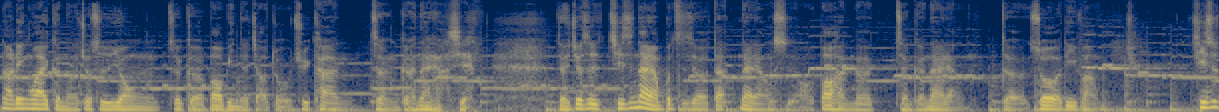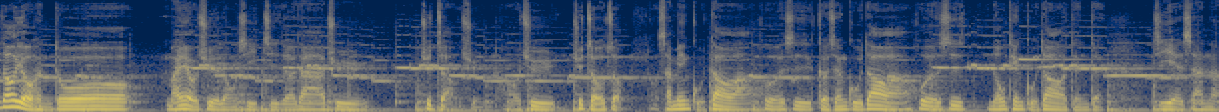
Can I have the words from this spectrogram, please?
那另外一个呢，就是用这个暴病的角度去看整个奈良县。对，就是其实奈良不只有奈奈良市哦，包含了整个奈良。的所有地方，其实都有很多蛮有趣的东西，值得大家去去找寻，然后去去走走三边古道啊，或者是葛城古道啊，或者是农田古道啊等等，吉野山啊，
